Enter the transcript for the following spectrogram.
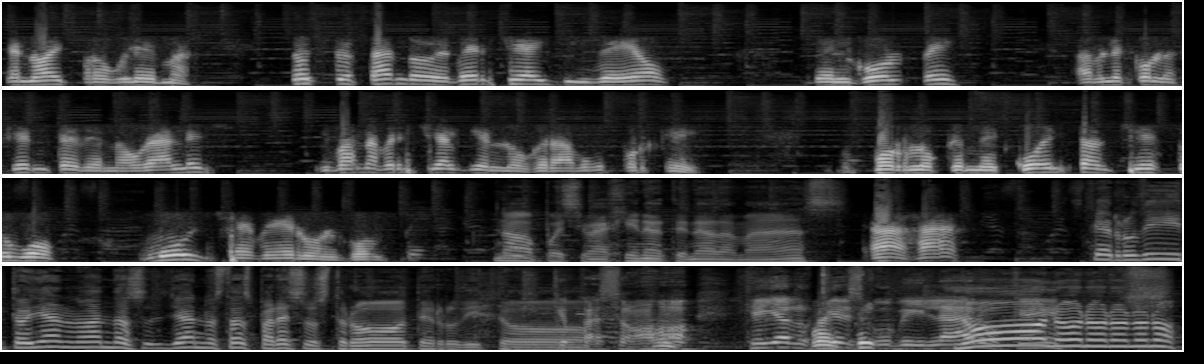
que no hay problema. Estoy tratando de ver si hay video del golpe. Hablé con la gente de Nogales y van a ver si alguien lo grabó porque por lo que me cuentan sí estuvo muy severo el golpe. No, pues imagínate nada más. Ajá. Rudito, ya no andas, ya no estás para esos trotes, Rudito. ¿Qué pasó? ¿Que ya lo Pues quieres sí. jubilar No, o qué? no, no, no, no, no.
